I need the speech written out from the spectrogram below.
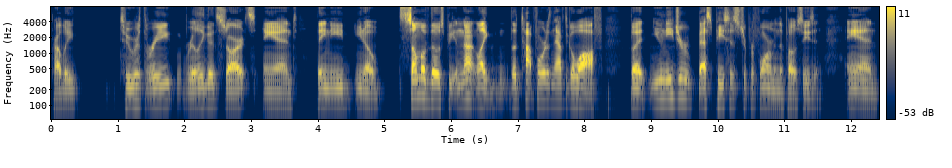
probably two or three really good starts, and they need you know some of those people. Not like the top four doesn't have to go off, but you need your best pieces to perform in the postseason, and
